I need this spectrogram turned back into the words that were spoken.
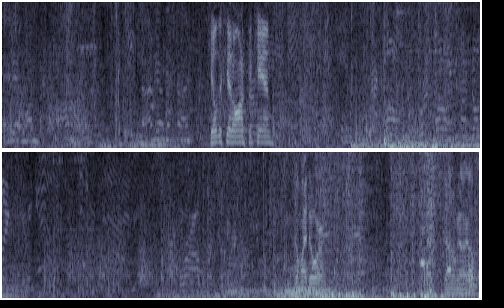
80 on one. 90 on this guy. Kill the kid on if you can. We're slow. We're slow inside building. Here we go. Overtime. We're outside somewhere. He's on my door. Got him, got him.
